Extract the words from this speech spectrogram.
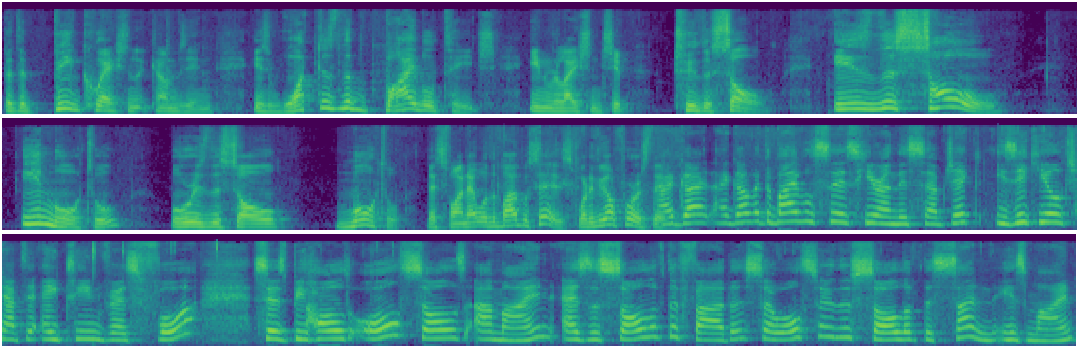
But the big question that comes in is what does the Bible teach in relationship to the soul? Is the soul immortal or is the soul mortal. Let's find out what the Bible says. What have you got for us there? I got, I got what the Bible says here on this subject. Ezekiel chapter 18, verse 4 says, Behold, all souls are mine, as the soul of the Father, so also the soul of the Son is mine.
